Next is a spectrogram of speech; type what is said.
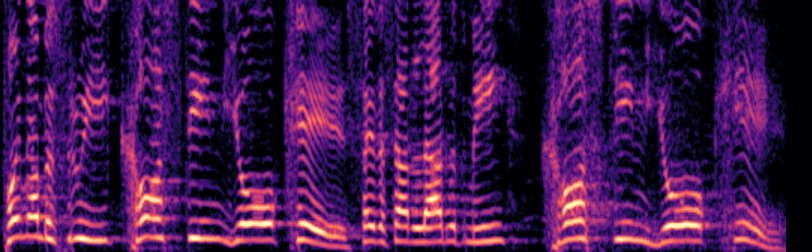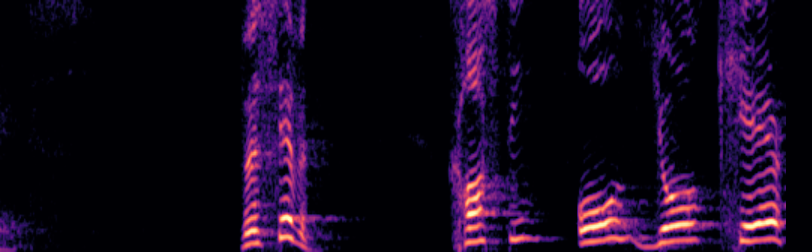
Point number three casting your cares. Say this out loud with me casting your cares. Verse 7 casting all your care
